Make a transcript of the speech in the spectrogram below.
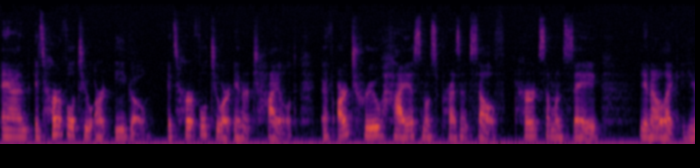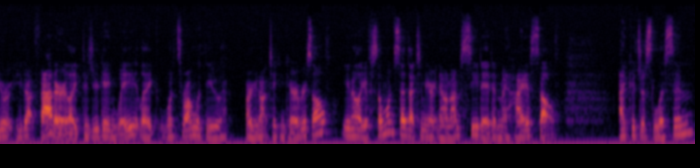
And it's hurtful to our ego. It's hurtful to our inner child. If our true, highest, most present self heard someone say, you know like you're you got fatter. Like did you gain weight? Like what's wrong with you? Are you not taking care of yourself? You know like if someone said that to me right now and i'm seated in my highest self i could just listen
